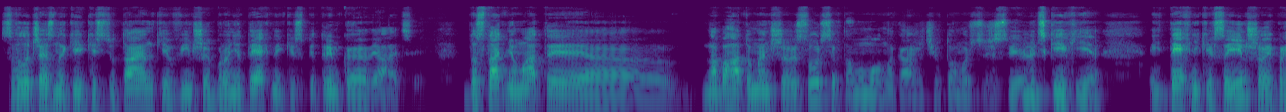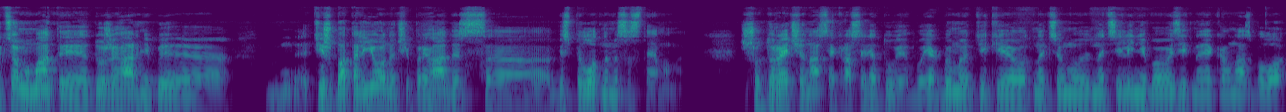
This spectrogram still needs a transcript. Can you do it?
з величезною кількістю танків, іншої бронетехніки, з підтримкою авіації. Достатньо мати е, набагато менше ресурсів, там, умовно кажучи, в тому числі людських є, і техніки, все інше, і при цьому мати дуже гарні е, ті ж батальйони чи бригади з е, безпілотними системами. Що, до речі, нас якраз і рятує. Бо якби ми тільки от на цьому на цій лінії бойового зіткнення, яка у нас була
